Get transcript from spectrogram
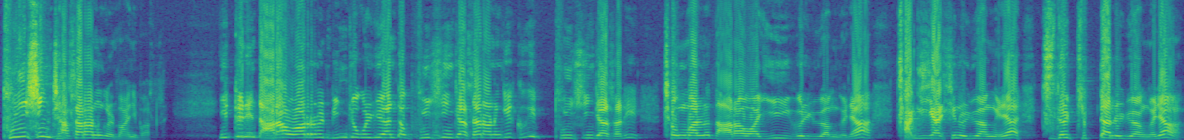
분신 자살하는 걸 많이 봤어요. 이들이 나라와를 민족을 위한다고 분신 자살하는 게 그게 분신 자살이 정말로 나라와 이익을 위한 거냐? 자기 자신을 위한 거냐? 지들 집단을 위한 거냐?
